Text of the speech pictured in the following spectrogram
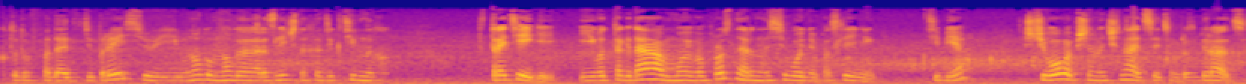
Кто-то впадает в депрессию и много-много различных аддиктивных стратегий. И вот тогда мой вопрос, наверное, на сегодня последний к тебе – с чего вообще начинать с этим разбираться?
